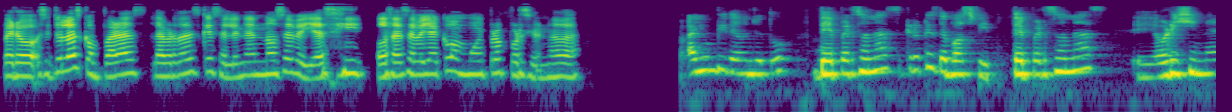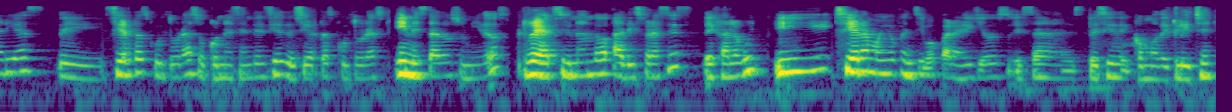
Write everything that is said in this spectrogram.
pero si tú las comparas, la verdad es que Selena no se veía así, o sea, se veía como muy proporcionada. Hay un video en YouTube de personas, creo que es de BuzzFeed, de personas eh, originarias de ciertas culturas o con ascendencia de ciertas culturas en Estados Unidos reaccionando a disfraces de Halloween. Y sí era muy ofensivo para ellos esa especie de como de cliché.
